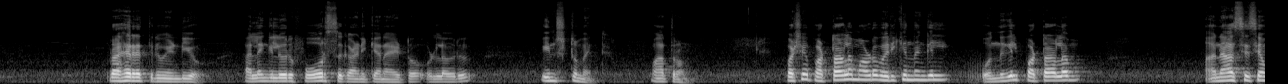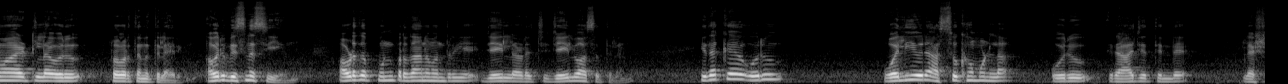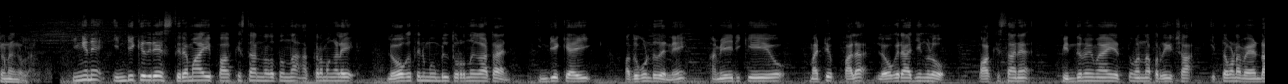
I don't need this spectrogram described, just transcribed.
പ്രഹരത്തിന് വേണ്ടിയോ അല്ലെങ്കിൽ ഒരു ഫോഴ്സ് കാണിക്കാനായിട്ടോ ഉള്ള ഒരു ഇൻസ്ട്രുമെന്റ് മാത്രമാണ് പക്ഷേ പട്ടാളം അവിടെ ഭരിക്കുന്നെങ്കിൽ ഒന്നുകിൽ പട്ടാളം അനാസ്യമായിട്ടുള്ള ഒരു പ്രവർത്തനത്തിലായിരിക്കും. അവർ ബിസിനസ് ചെയ്യുന്നു. അവിടുത്തെ മുൻ പ്രധാനമന്ത്രിയെ ജയിലിലടച്ച് ജയിൽവാസത്തിലാണ്. ഇതൊക്കെ ഒരു വലിയൊരു അസുഖമുള്ള ഒരു രാജ്യത്തിന്റെ ലക്ഷണങ്ങളാണ്. ഇങ്ങനെ ഇന്ത്യക്കെതിരെ സ്ഥിരമായി പാകിസ്ഥാൻ നടത്തുന്ന അക്രമങ്ങളെ ലോകത്തിന് മുമ്പിൽ തുറന്നു കാട്ടാൻ ഇന്ത്യക്കായി അതുകൊണ്ട് തന്നെ അമേരിക്കയെയോ മറ്റ് പല ലോകരാജ്യങ്ങളോ പാകിസ്ഥാന് പിന്തുണയുമായി എത്തുമെന്ന പ്രതീക്ഷ ഇത്തവണ വേണ്ട.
